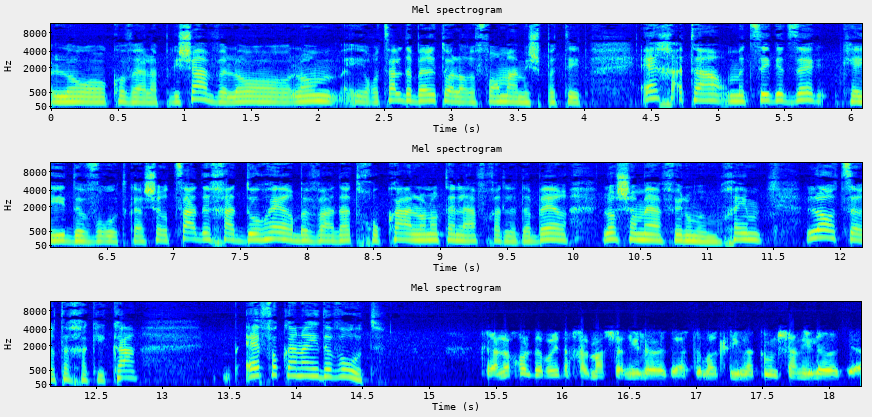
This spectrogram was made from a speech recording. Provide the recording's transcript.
לא קובע לה פגישה, ולא, לא, היא רוצה לדבר איתו על הרפורמה המשפטית. איך אתה מציג את זה כהידברות, כאשר צד אחד דוהר בוועדת חוקה, לא נותן לאף אחד לדבר, לא שומע אפילו מומחים, לא עוצר את החקיקה, איפה כאן ההידברות? כי אני לא יכול לדבר איתך על מה שאני לא יודע. את אומרת לי נתון שאני לא יודע.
